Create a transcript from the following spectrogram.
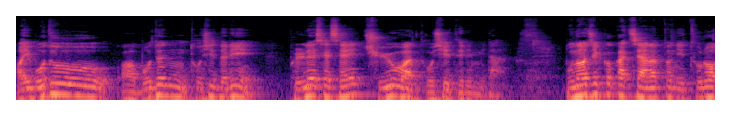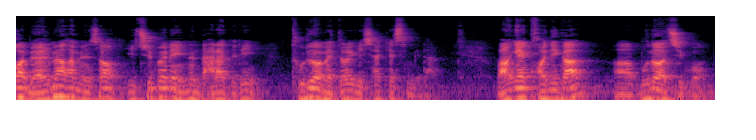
어, 이 모두 어, 모든 도시들이 블레셋의 주요한 도시들입니다. 무너질 것 같지 않았던 이 두로가 멸망하면서 이 주변에 있는 나라들이 두려움에 떨기 시작했습니다. 왕의 권위가 어, 무너지고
